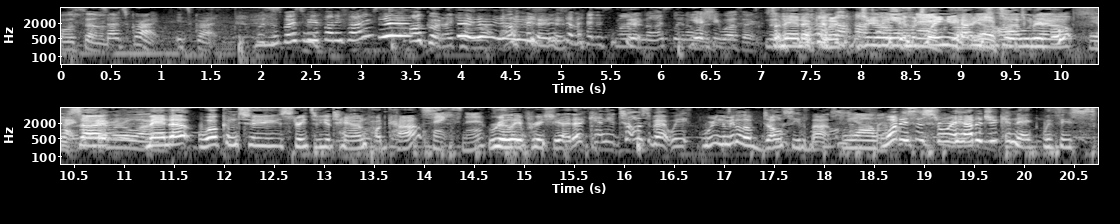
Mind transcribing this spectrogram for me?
Yeah. Awesome. So it's great. It's great. Was it supposed to be a funny face? Oh, good. Okay. right. Amanda's smiling nicely. and I'm Yeah, like, she was actually. So, Amanda, can I do this in between you Nat. having Yes, to talk I to will people? now. Yes. So, Amanda, welcome to Streets of Your Town podcast. Thanks, Nat. Really appreciate it. Can you tell us about we we're in the middle of Dulcie the bus. We are. What is the story? How did you connect with this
